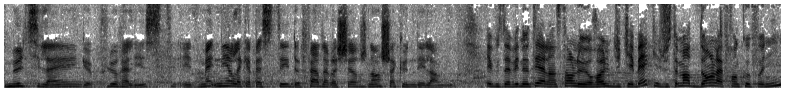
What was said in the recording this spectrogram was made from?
multilingue, pluraliste, et de maintenir la capacité de faire de la recherche dans chacune des langues. Et vous avez noté à l'instant le rôle du Québec, et justement dans la francophonie,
